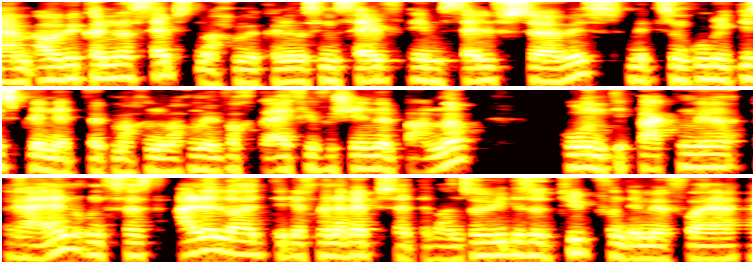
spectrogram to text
Ähm, aber wir können das selbst machen. Wir können das im Self, im Self-Service mit diesem Google Display Network machen. Da machen wir einfach drei, vier verschiedene Banner und die packen wir rein. Und das heißt, alle Leute, die auf meiner Webseite waren, so wie dieser Typ, von dem wir vorher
